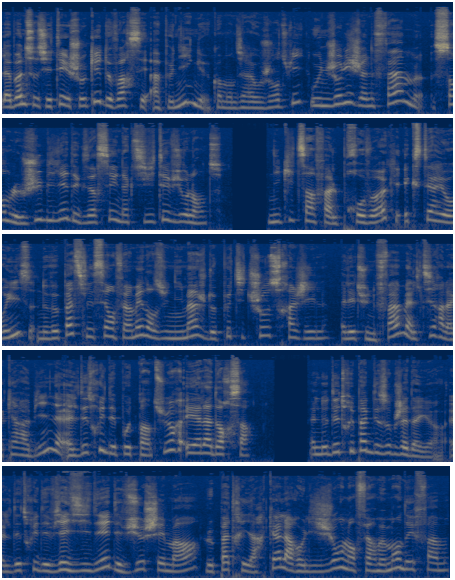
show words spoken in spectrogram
La bonne société est choquée de voir ces happenings, comme on dirait aujourd'hui, où une jolie jeune femme semble jubiler d'exercer une activité violente. Niki de Saint-Phal provoque, extériorise, ne veut pas se laisser enfermer dans une image de petite chose fragile. Elle est une femme, elle tire à la carabine, elle détruit des pots de peinture et elle adore ça. Elle ne détruit pas que des objets d'ailleurs, elle détruit des vieilles idées, des vieux schémas, le patriarcat, la religion, l'enfermement des femmes.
